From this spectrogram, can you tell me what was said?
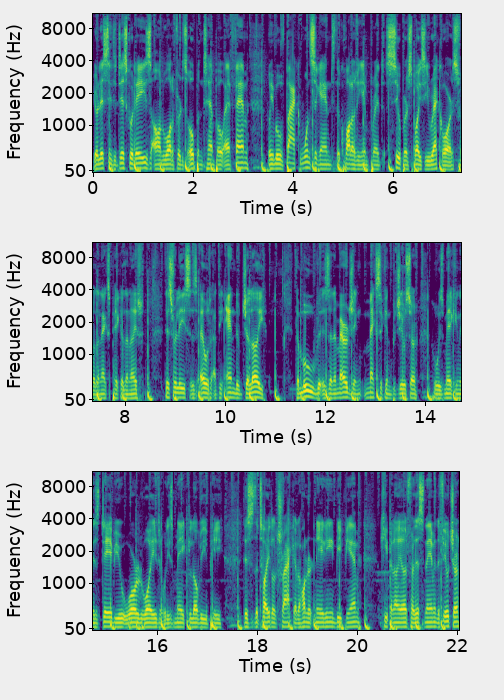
You're listening to Disco Days on Waterford's Open Tempo FM. We move back once again to the quality imprint Super Spicy Records for the next pick of the night. This release is out at the end of July. The Move is an emerging Mexican producer who is making his debut worldwide with his Make Love EP. This is the title track at 118 BPM. Keep an eye out for this name in the future.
